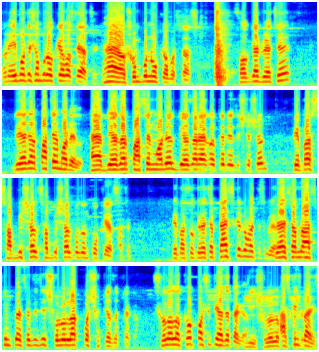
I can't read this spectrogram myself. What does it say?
মানে এই মুহূর্তে সম্পূর্ণ ওকে অবস্থায় আছে? হ্যাঁ সম্পূর্ণ ওকে অবস্থা আছে। ফগলাইট রয়েছে। দুই পাঁচের মডেল হ্যাঁ দুই হাজার পাঁচের মডেল দুই হাজার রেজিস্ট্রেশন পেপার ছাব্বিশ সাল ছাব্বিশ সাল পর্যন্ত ওকে আছে। আচ্ছা পেপার ওকে রয়েছে। প্রাইস কীরকম রাখতেছেন ভাইয়া? প্রাইস আমরা আস্কিন প্রাইস দিচ্ছি ষোলো লাখ পঁয়ষট্টি হাজার টাকা। ষোলো লক্ষ পঁয়ষট্টি হাজার টাকা। জি ষোলো লক্ষ প্রাইস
